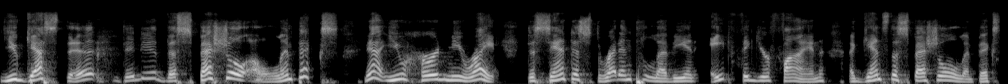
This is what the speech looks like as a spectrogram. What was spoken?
you guessed it, did you? The Special Olympics? Yeah, you heard me right. DeSantis threatened to levy an eight figure fine against the Special Olympics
